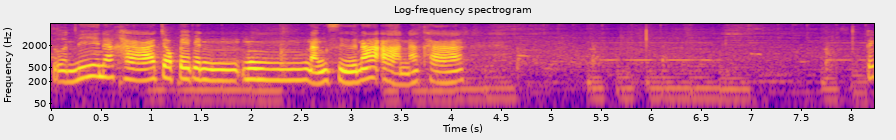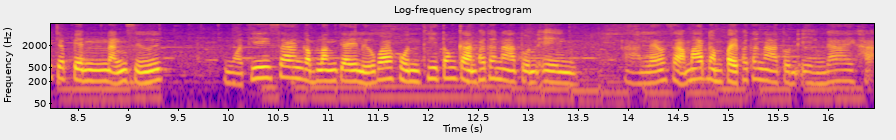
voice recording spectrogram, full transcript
ส่วนนี้นะคะจะไปเป็นมุมหนังสือหน้าอ่านนะคะ ก็จะเป็นหนังสือหัวที่สร้างกำลังใจหรือว่าคนที่ต้องการพัฒนาตนเองอ่าแล้วสามารถนำไปพัฒนาตนเองได้ค่ะ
